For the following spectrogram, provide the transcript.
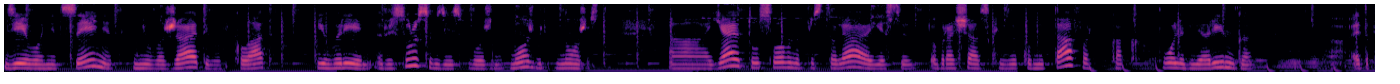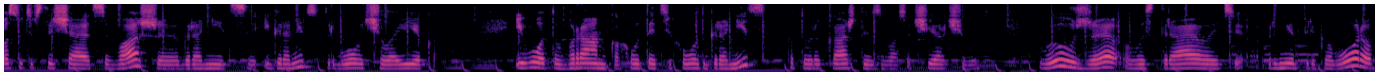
где его не ценят не уважают его вклад и время. Ресурсов здесь вложенных может быть множество. А, я это условно представляю, если обращаться к языку метафор, как поле для ринга, это, по сути, встречаются ваши границы и границы другого человека. И вот в рамках вот этих вот границ, которые каждый из вас очерчивает, вы уже выстраиваете предмет переговоров,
